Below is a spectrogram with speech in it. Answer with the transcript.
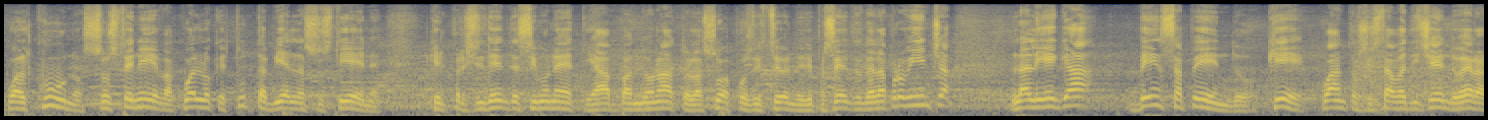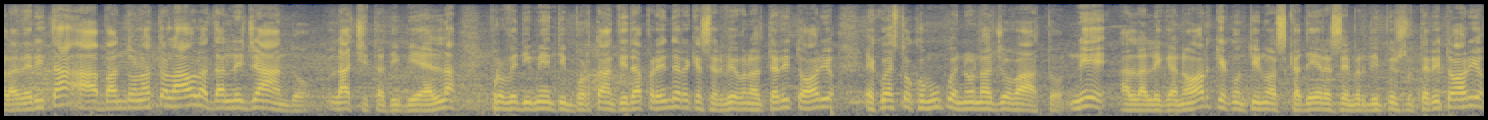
qualcuno sosteneva quello che tutta Biella sostiene, che il Presidente Simonetti ha abbandonato la sua posizione di Presidente della provincia, la Lega ben sapendo che quanto si stava dicendo era la verità, ha abbandonato l'Aula danneggiando la città di Biella, provvedimenti importanti da prendere che servivano al territorio e questo comunque non ha giovato né alla Lega Nord che continua a scadere sempre di più sul territorio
